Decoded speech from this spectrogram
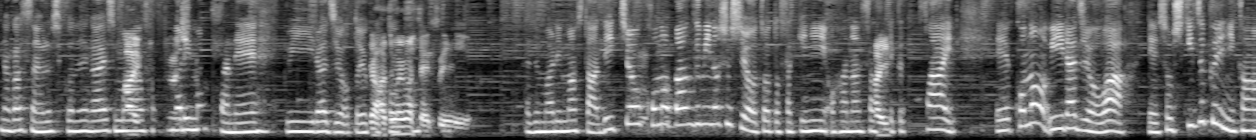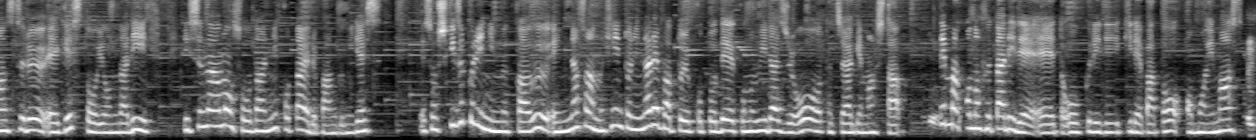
長瀬さんよろしくお願いします、はい、始まりましたね。We ラジオということで。始まりましたねついに。始まりました。で一応この番組の趣旨をちょっと先にお話しさせてください、はい、えー、この We ラジオは、えー、組織づくりに関する、えー、ゲストを呼んだりリスナーの相談に答える番組です組織づくりに向かう皆さんのヒントになればということでこの We ラジオを立ち上げました。で、まあ、この2人で、えーと、お送りできればと思います。はい、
